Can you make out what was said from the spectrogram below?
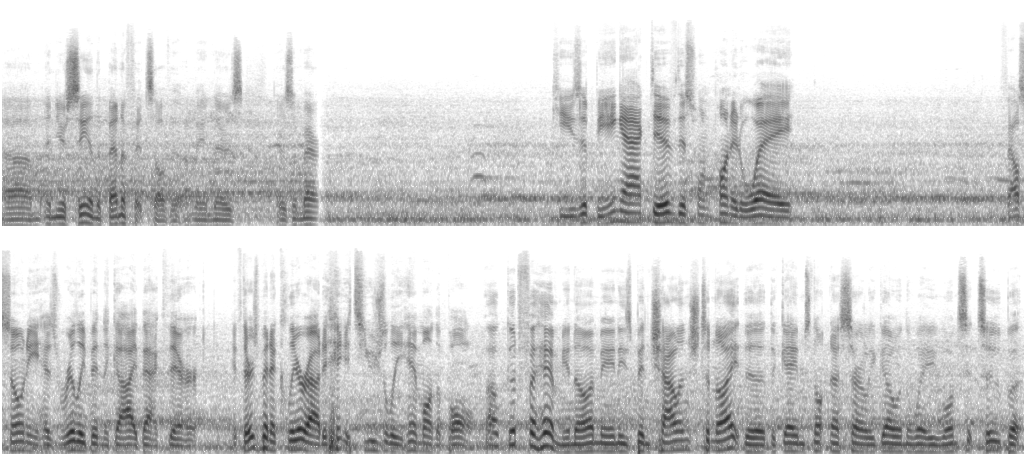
um, and you're seeing the benefits of it. I mean, there's there's America. Kizza being active. This one punted away. Falsoni has really been the guy back there. If there's been a clear out, it's usually him on the ball. Well, good for him. You know, I mean, he's been challenged tonight. The the game's not necessarily going the way he wants it to, but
